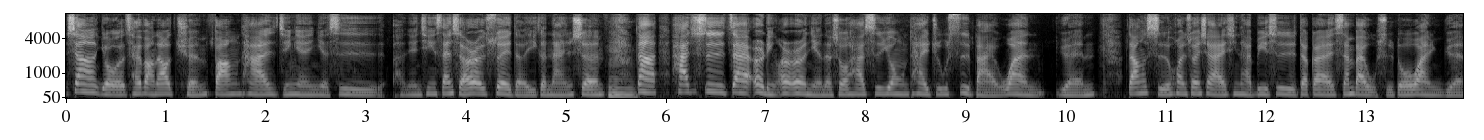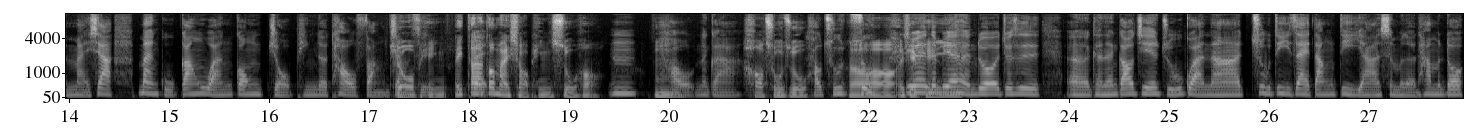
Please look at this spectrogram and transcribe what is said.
像有采访到全方，他今年也是很年轻，三十二岁的一个男生。嗯，那他是在二零二二年的时候，他是用泰铢四百万元，当时换算下来新台币是大概三百五十多万元，买下曼谷刚完工九平的套房。九平，哎，大家都买小平数哈。嗯，好那个啊，好出租，好出租，哦、因为那边很多就是呃，可能高阶主管啊，驻地在当地呀、啊。什么的，他们都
